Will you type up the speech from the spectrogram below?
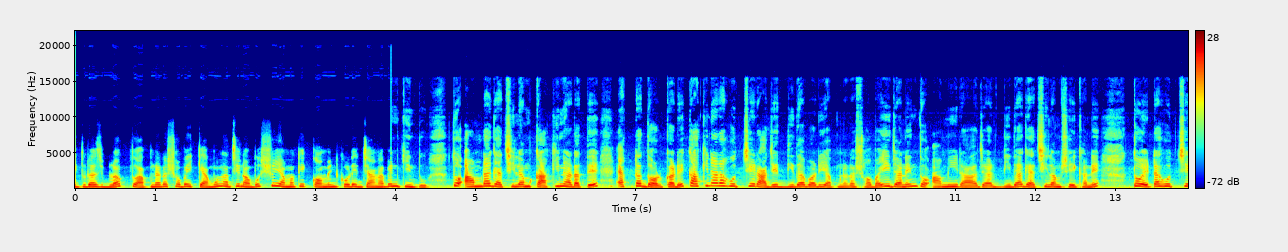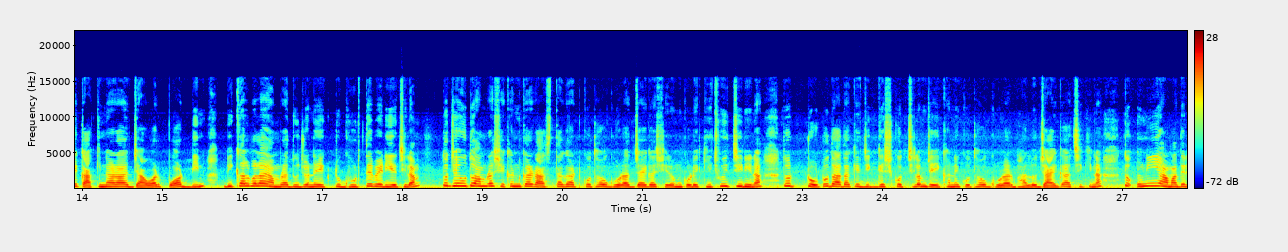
Rituraj blog. তো আপনারা সবাই কেমন আছেন? অবশ্যই আমাকে কমেন্ট করে জানাবেন কিন্তু। তো আমরা গেছিলাম কাকিনাড়াতে একটা দরকারে। কাকিনাড়া হচ্ছে রাজের দিদা বাড়ি, আপনারা সবাই জানেন। তো আমি, রাজ আর দিদা গেছিলাম সেইখানে। তো এটা হচ্ছে কাকিনাড়া যাওয়ার পর দিন বিকালবেলায় আমরা দুজনে একটু ঘুরতে বেরিয়েছিলাম। তো যেহেতু আমরা সেখানকার রাস্তাঘাট কোথাও ঘোরার জায়গা সেরম করে কিছুই চিনি না, তো টোটো দাদাকে জিজ্ঞেস করছিলাম যে এখানে কোথাও ঘোরার ভালো জায়গা আছে কি না তো উনি আমাদের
